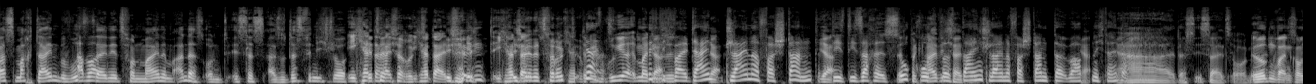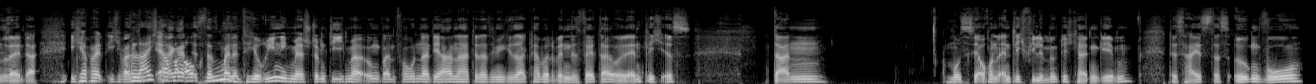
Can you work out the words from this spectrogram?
was macht dein Bewusstsein Aber- jetzt von meinem anders? Und ist das, also das finde ich so. Ich jetzt hatte halt, verrückt. ich hatte als ich, Kind, ich ich hatte, werde jetzt verrückt. ich hatte Ja. früher immer Richtig, diese, weil dein Ja. kleiner Verstand, Ja. die, die Sache ist so Das groß, ich dass halt dein nicht. kleiner Verstand da überhaupt ja. nicht dahinter kommt. ja, das ist halt so. Ne? Irgendwann kommen sie dahinter. Ich habe halt, ich weiß, Vielleicht nicht, aber ärgert auch ist, dass nie. meine Theorie nicht mehr stimmt, die ich mal irgendwann vor 100 Jahren hatte, dass ich mir gesagt habe, wenn das Weltall unendlich ist, dann muss es ja auch unendlich viele Möglichkeiten geben. Das heißt, dass irgendwo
